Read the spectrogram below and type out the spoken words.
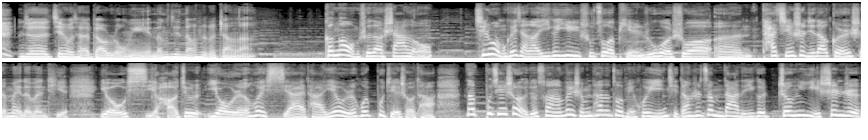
觉得接受起来比较容易，能进当时的展览。刚刚我们说到沙龙。其实我们可以讲到一个艺术作品，如果说嗯，它其实涉及到个人审美的问题，有喜好，就是有人会喜爱它，也有人会不接受它。那不接受也就算了，为什么他的作品会引起当时这么大的一个争议？甚至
